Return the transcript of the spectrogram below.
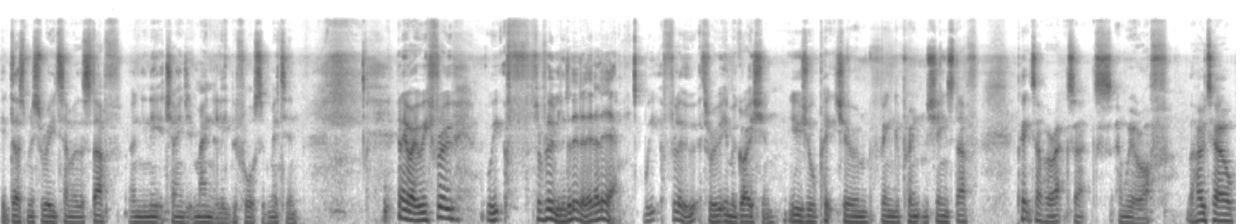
It does misread some of the stuff, and you need to change it manually before submitting. Anyway, we flew we flew we flew through immigration, usual picture and fingerprint machine stuff. Picked up our rucksacks and we were off. The hotel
